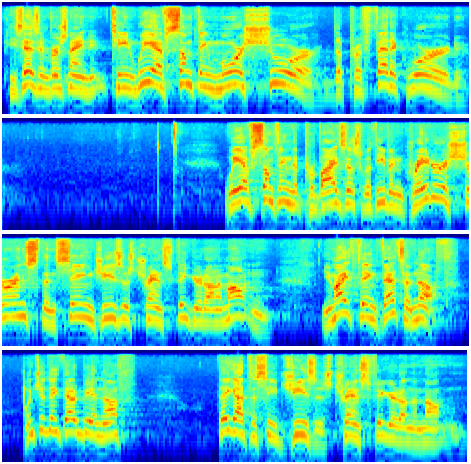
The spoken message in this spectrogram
He says in verse 19, We have something more sure, the prophetic word. We have something that provides us with even greater assurance than seeing Jesus transfigured on a mountain. You might think that's enough. Wouldn't you think that would be enough? They got to see Jesus transfigured on the mountain.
